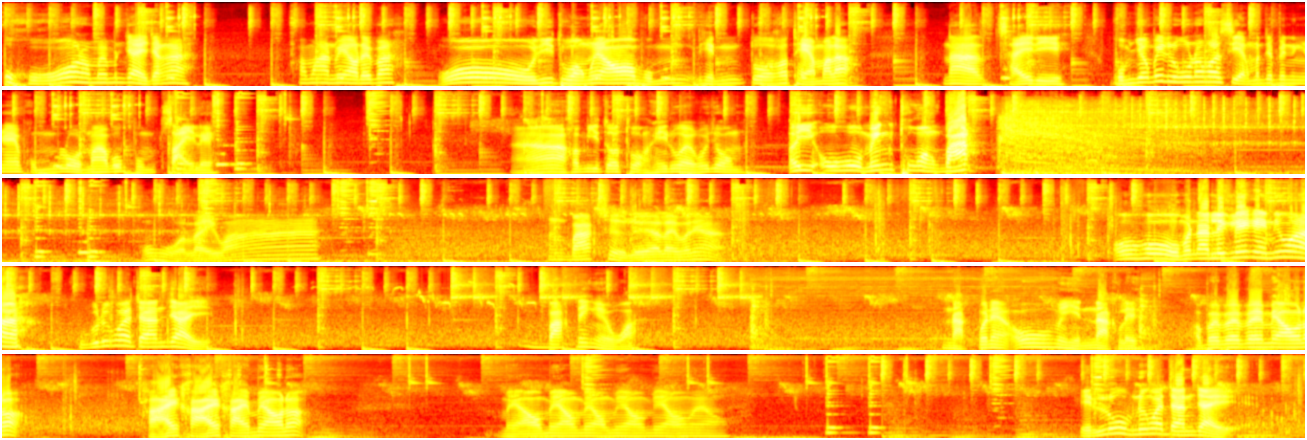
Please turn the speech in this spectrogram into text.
โอ้โหทำไมมันใหญ่จังอะผ้าม่านไม่เอาได้ปะโอ้ที่ถ่วงไม่เอา ผมเห็นตัวเขาแถมมาแล้ว น่าใช้ดี ผมยังไม่รู้นะว่าเสียงมันจะเป็นยังไง ผมโหลดมาปุ๊บผมใส่เลย อ่าเขามีตัวถ่วงให้ด้วยคุณผู้ชม เอ้ยโอ้โหแม่งถ่วงบั๊กโอ้โหอะไรวะมันบั๊กเฉยเลยอะไรวะเนี่ย โอ้โห มันอันเล็กๆเองนี่ว่ะผมก็นึกว่าจานใหญ่บั๊กได้ไงวะ หนักปะเนี่ยโอ้ไม่เห็นหนักเลย เอาไปไปไปไม่เอาแล้วขายขายขายไม่เอาแล้วไม่เอาไม่เอาไม่เอาไม่เอาไม่เอาไม่เอาเห็นรูปนึกว่าจานใหญ่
